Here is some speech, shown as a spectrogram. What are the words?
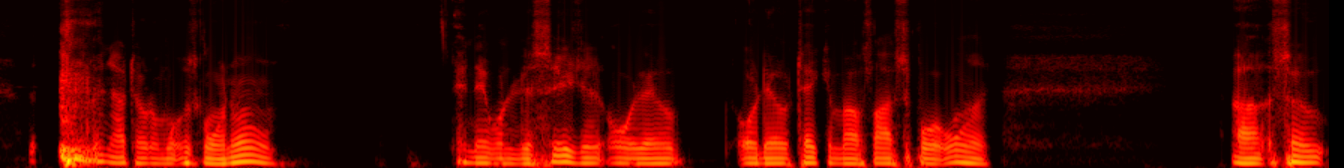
and I told him what was going on, and they want a decision, or they'll or they'll take him off life support one. Uh, so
